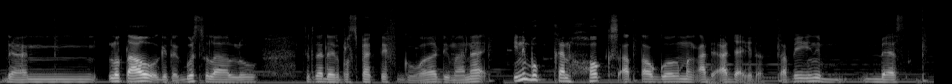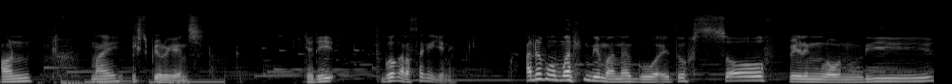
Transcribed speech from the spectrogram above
dan lo tahu gitu, gue selalu cerita dari perspektif gue di mana ini bukan hoax atau gue mengada-ada gitu tapi ini based on my experience. Jadi gue ngerasa kayak gini ada momen di mana gue itu so feeling lonely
